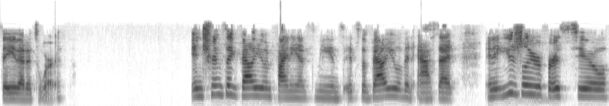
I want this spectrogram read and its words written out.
say that it's worth. Intrinsic value in finance means it's the value of an asset, and it usually refers to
